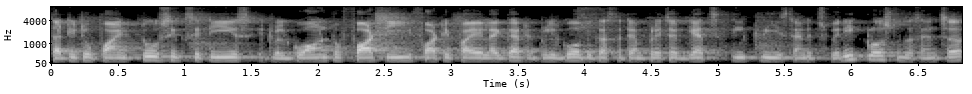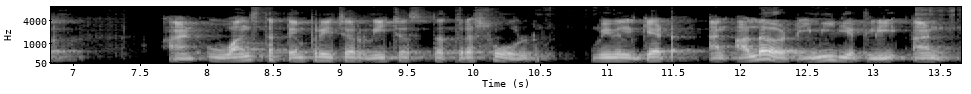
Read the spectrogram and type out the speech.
32.26 it is. It will go on to 40 45 like that it will go because the temperature gets increased and it's very close to the sensor. And once the temperature reaches the threshold we will get an alert immediately and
